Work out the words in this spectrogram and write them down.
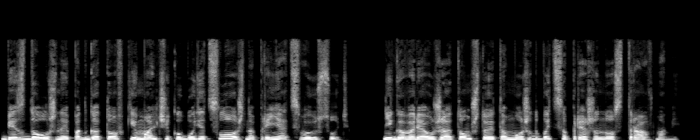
Без должной подготовки мальчику будет сложно принять свою суть, не говоря уже о том, что это может быть сопряжено с травмами.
